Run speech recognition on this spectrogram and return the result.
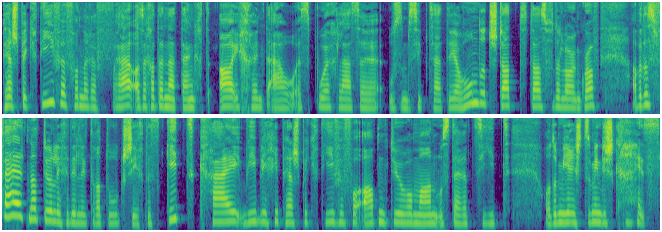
Perspektive von einer Frau, also ich habe dann auch gedacht, ah, ich könnte auch ein Buch lesen aus dem 17. Jahrhundert statt das von der Lauren Groff. Aber das fehlt natürlich in der Literaturgeschichte. Es gibt keine weibliche Perspektive von Abenteuerromanen aus dieser Zeit. Oder mir ist zumindest keins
